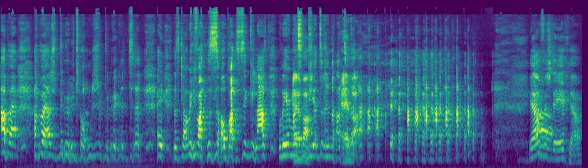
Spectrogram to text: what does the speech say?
aber, aber er spülte und spülte. Ey, das glaube ich war das sauberste Glas, wo jemals ein Bier drin hatte. Ja, verstehe ich, ja.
